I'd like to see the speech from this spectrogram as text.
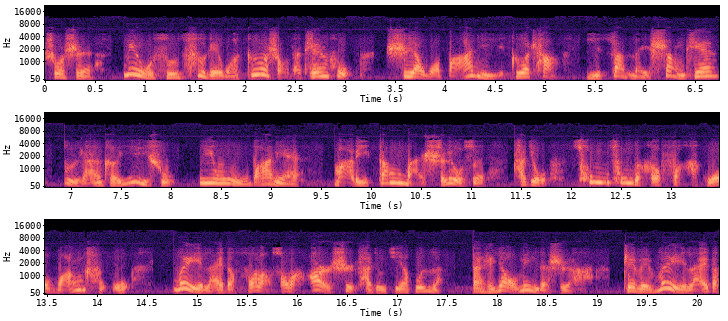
说是缪斯赐给我歌手的天赋，是要我把你歌唱，以赞美上天、自然和艺术。一五五八年，玛丽刚满十六岁，他就匆匆的和法国王储。未来的弗朗索瓦二世他就结婚了，但是要命的是啊，这位未来的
